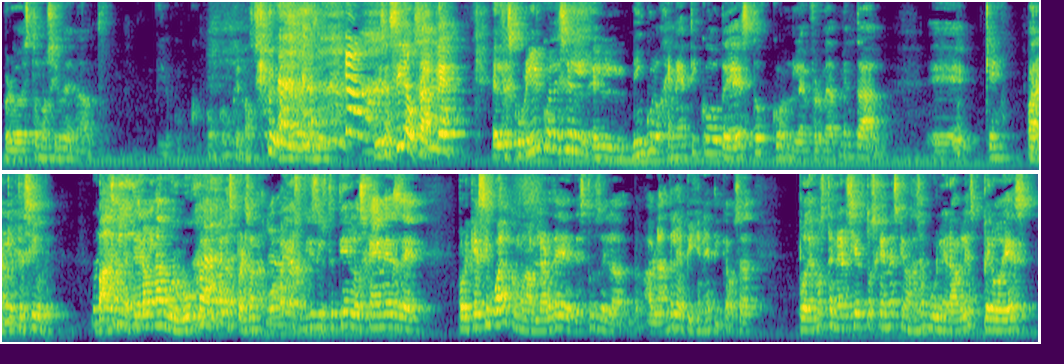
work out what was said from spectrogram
pero esto no sirve de nada. Y yo, ¿cómo, cómo- cómo que no sirve de nada? Y dicen, sí, o sea, ¿qué? El descubrir cuál es el, el vínculo genético de esto con la enfermedad mental, eh, ¿qué? ¿Para qué te sirve? Vas a meter a una burbuja a todas las personas. Oiga, fíjese, usted tiene los genes de... Porque es igual como hablar de, de estos de la... Hablando de la epigenética, o sea, podemos tener ciertos genes que nos hacen vulnerables, pero es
